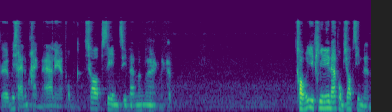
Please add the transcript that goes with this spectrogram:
เออไม่ใส่น้ำแข็งนะอะไรเงี้ยผมชอบซีนซีนนั้นมาก ๆ นะครับ ของ EP นี้นะ ผมชอบซีนนั้น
